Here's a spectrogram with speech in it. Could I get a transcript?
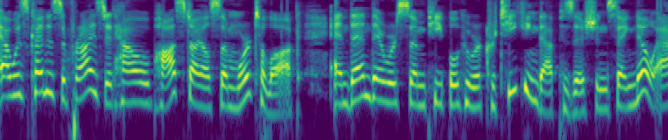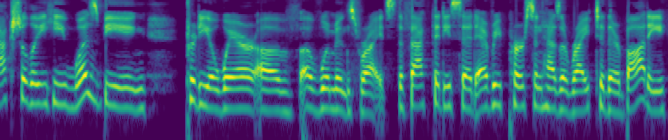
I was kind of surprised at how hostile some were to Locke. And then there were some people who were critiquing that position saying, no, actually he was being pretty aware of, of women's rights. The fact that he said every person has a right to their body,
